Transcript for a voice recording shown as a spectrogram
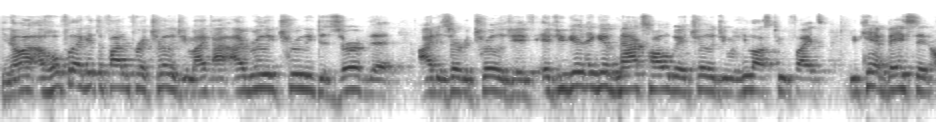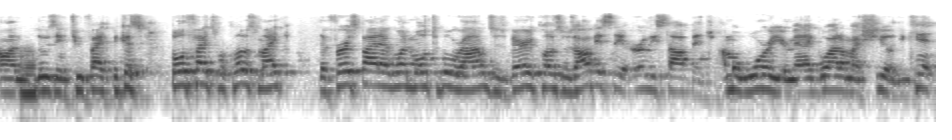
you know, I, hopefully I get to fight him for a trilogy, Mike. I, I really truly deserve that. I deserve a trilogy. If, if you're going to give Max Holloway a trilogy when he lost two fights, you can't base it on losing two fights because both fights were close, Mike. The first fight I won multiple rounds. It was very close. It was obviously an early stoppage. I'm a warrior, man. I go out on my shield. You can't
